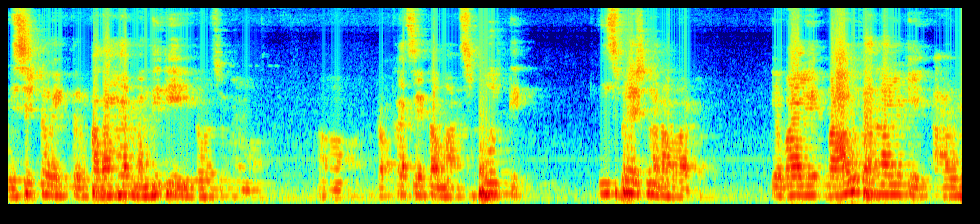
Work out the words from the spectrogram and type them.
విశిష్ట వ్యక్తులు పదహారు మందికి ఈరోజు మేము ఆ, డొక్కా సీతమ్మ స్ఫూర్తి ఇన్స్పిరేషనల్ అవార్డు. ఇవ్వాలి బాగు తరాలకి ఆవిడ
